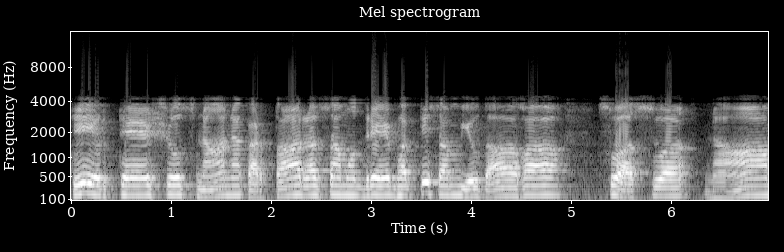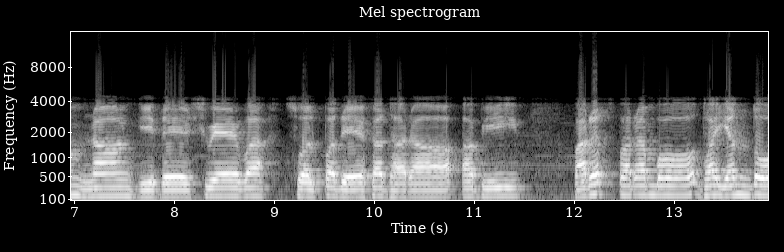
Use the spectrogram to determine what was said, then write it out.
तीर्थेषु स्नानकर्तारसमुद्रे भक्तिसंयुताः स्वस्वनाम्नाङ्गितेष्वेव स्वल्पदेहधरा अपि परस्परं बोधयन्तो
